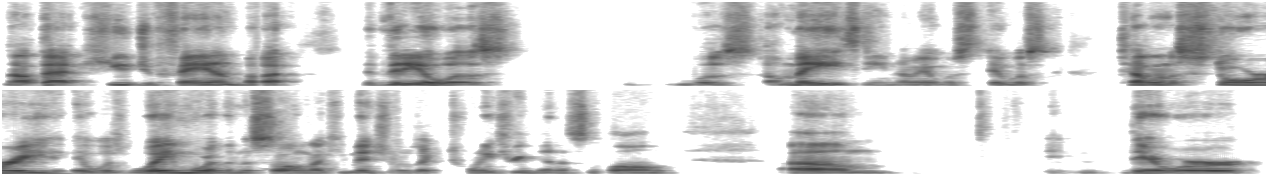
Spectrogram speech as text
Not that huge a fan, but the video was was amazing. I mean, it was it was telling a story. It was way more than a song, like you mentioned. It was like 23 minutes long. Um, there were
